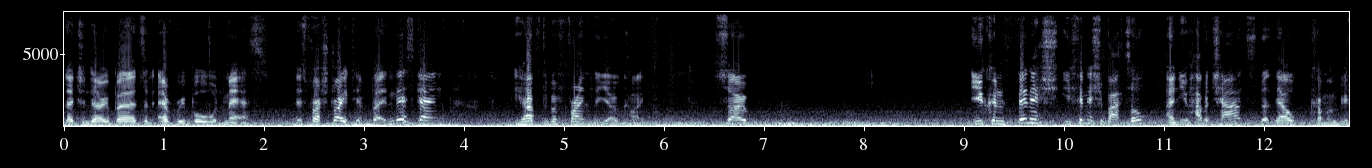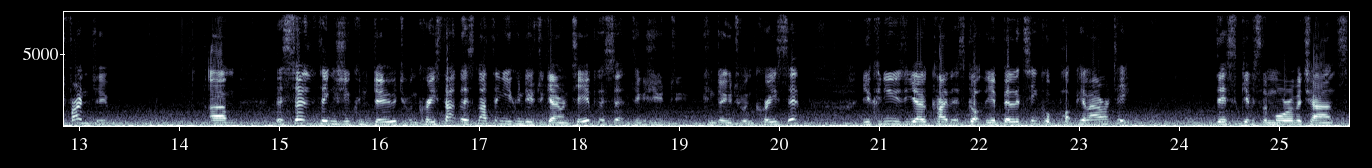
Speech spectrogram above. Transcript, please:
legendary birds and every ball would miss, it's frustrating. But in this game, you have to befriend the yokai. So you can finish you finish a battle and you have a chance that they'll come and befriend you. Um, there's certain things you can do to increase that. There's nothing you can do to guarantee it, but there's certain things you do, can do to increase it. You can use a yokai that's got the ability called popularity. This gives them more of a chance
